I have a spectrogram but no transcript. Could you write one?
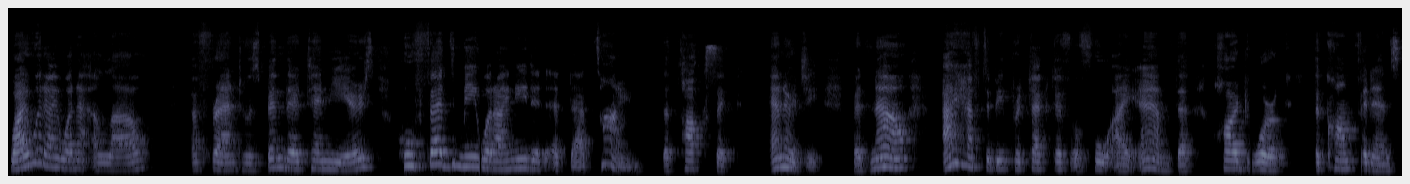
Why would I want to allow a friend who's been there 10 years, who fed me what I needed at that time, the toxic energy? But now I have to be protective of who I am, the hard work, the confidence,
